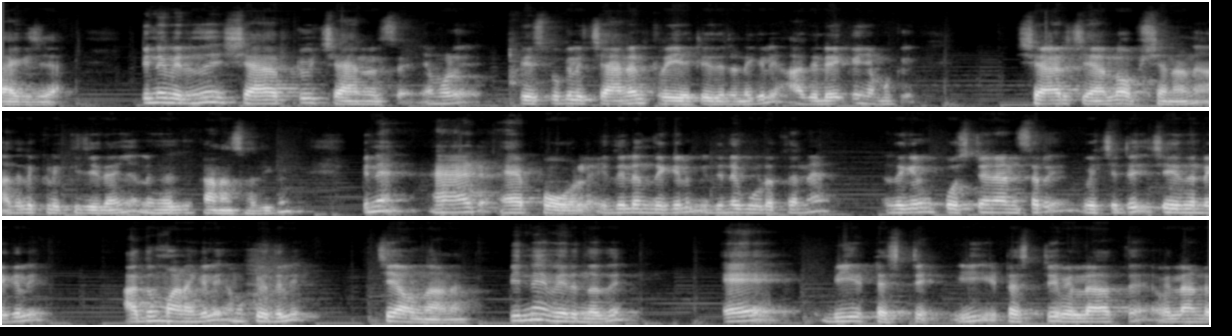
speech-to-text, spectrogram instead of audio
ടാഗ് ചെയ്യാം. പിന്നെ വരുന്നത് ഷെയർ ടു ചാനൽസ് നമ്മൾ ഫേസ്ബുക്കിൽ ചാനൽ ക്രിയേറ്റ് ചെയ്തിട്ടുണ്ടെങ്കിൽ അതിലേക്ക് നമുക്ക് ഷെയർ ചെയ്യാനുള്ള ഓപ്ഷനാണ് അതിൽ ക്ലിക്ക് ചെയ്ത് കഴിഞ്ഞാൽ നിങ്ങൾക്ക് കാണാൻ സാധിക്കും. പിന്നെ ആഡ് എ പോൾ ഇതിലെന്തെങ്കിലും ഇതിന്റെ കൂടെ തന്നെ എന്തെങ്കിലും ക്വസ്റ്റ്യൻ ആൻസർ വെച്ചിട്ട് ചെയ്യുന്നുണ്ടെങ്കിൽ അതും വേണമെങ്കിൽ നമുക്ക് ഇതിൽ ചെയ്യാവുന്നതാണ്. പിന്നെ വരുന്നത് എ ബി ടെസ്റ്റ് ഈ ടെസ്റ്റ് വല്ലാത്ത വല്ലാണ്ട്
